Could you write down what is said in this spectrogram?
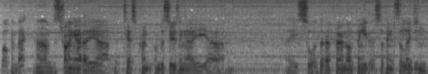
Welcome back. I'm just trying out a, uh, a, test print. I'm just using a uh, a sword that I found on Thingiverse. I think it's the Legend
